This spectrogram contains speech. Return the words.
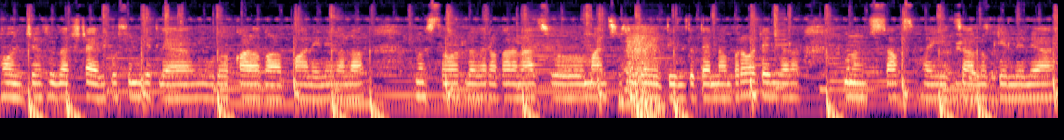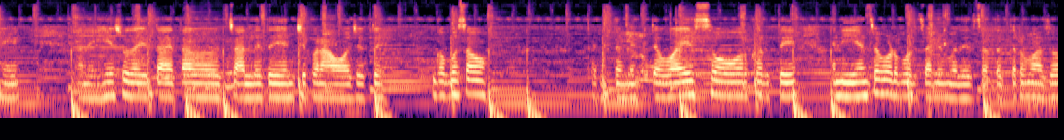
हॉलच्या सुद्धा स्टाईल पुसून घेतल्या. एवढं काळा काळं पाणी निघाला. मस्त वाटलं जरा कारण आज माणसंसुद्धा येतील तर त्यांना बरं वाटेल जरा. म्हणून साफसफाई चालू केलेली आहे. आणि हे सुद्धा येता येता चालले तर यांचे पण आवाज येते ग तरी तर मी त्या वॉइस करते. आणि यांचं बडबड चालू मध्ये जातं आता तर माझं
